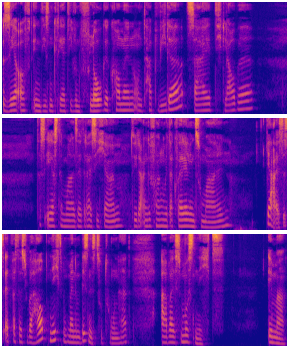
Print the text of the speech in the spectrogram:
Sehr oft in diesen kreativen Flow gekommen und habe wieder seit, ich glaube, das erste Mal seit 30 Jahren wieder angefangen mit Aquarellen zu malen ja, es ist etwas, das überhaupt nichts mit meinem Business zu tun hat, aber es muss nichts immer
